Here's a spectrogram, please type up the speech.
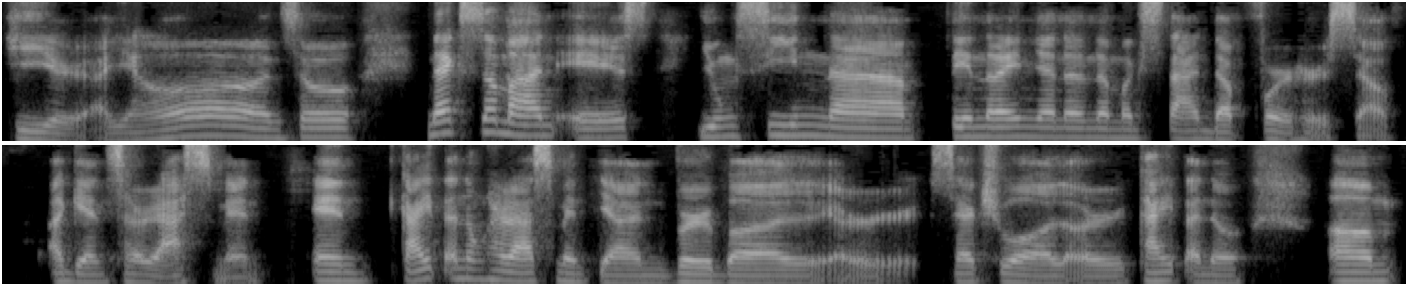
here. Ayun. So, next naman is yung scene na tinry niya na, na mag-stand up for herself against harassment. And kahit anong harassment yan, verbal or sexual or kahit ano, um,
